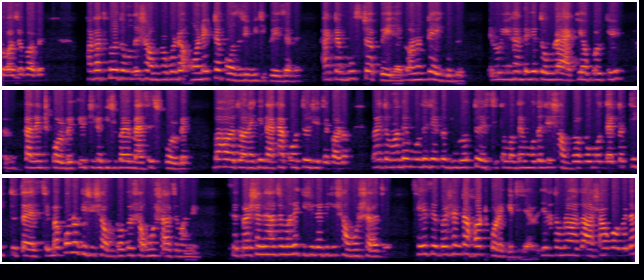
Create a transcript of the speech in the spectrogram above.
যোগাযোগ হবে। হঠাৎ করে তোমাদের সম্পর্কটা অনেকটা পজিটিভিটি পেয়ে যাবে, একটা বুস্ট আপ পেয়ে যাবে, অনেকটা এগোবে। এবং এখান থেকে তোমরা একে অপরকে কানেক্ট করবে, কেউ কিছু ভাবে মেসেজ করবে, বা হয়তো অনেকে দেখা করতেও যেতে পারো। মানে তোমাদের মধ্যে যে একটা দূরত্ব এসছে, তোমাদের মধ্যে যে সম্পর্কের মধ্যে একটা তিক্ততা এসছে, বা কোনো কিছু সম্পর্কের সমস্যা আছে মানে সেপারেশনে আছে মানে কিছু না কিছু সমস্যা আছে। সেই সেপারেশনটা হট করে কেটে যাবে, যেটা তোমরা হয়তো আশাও করবে না।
